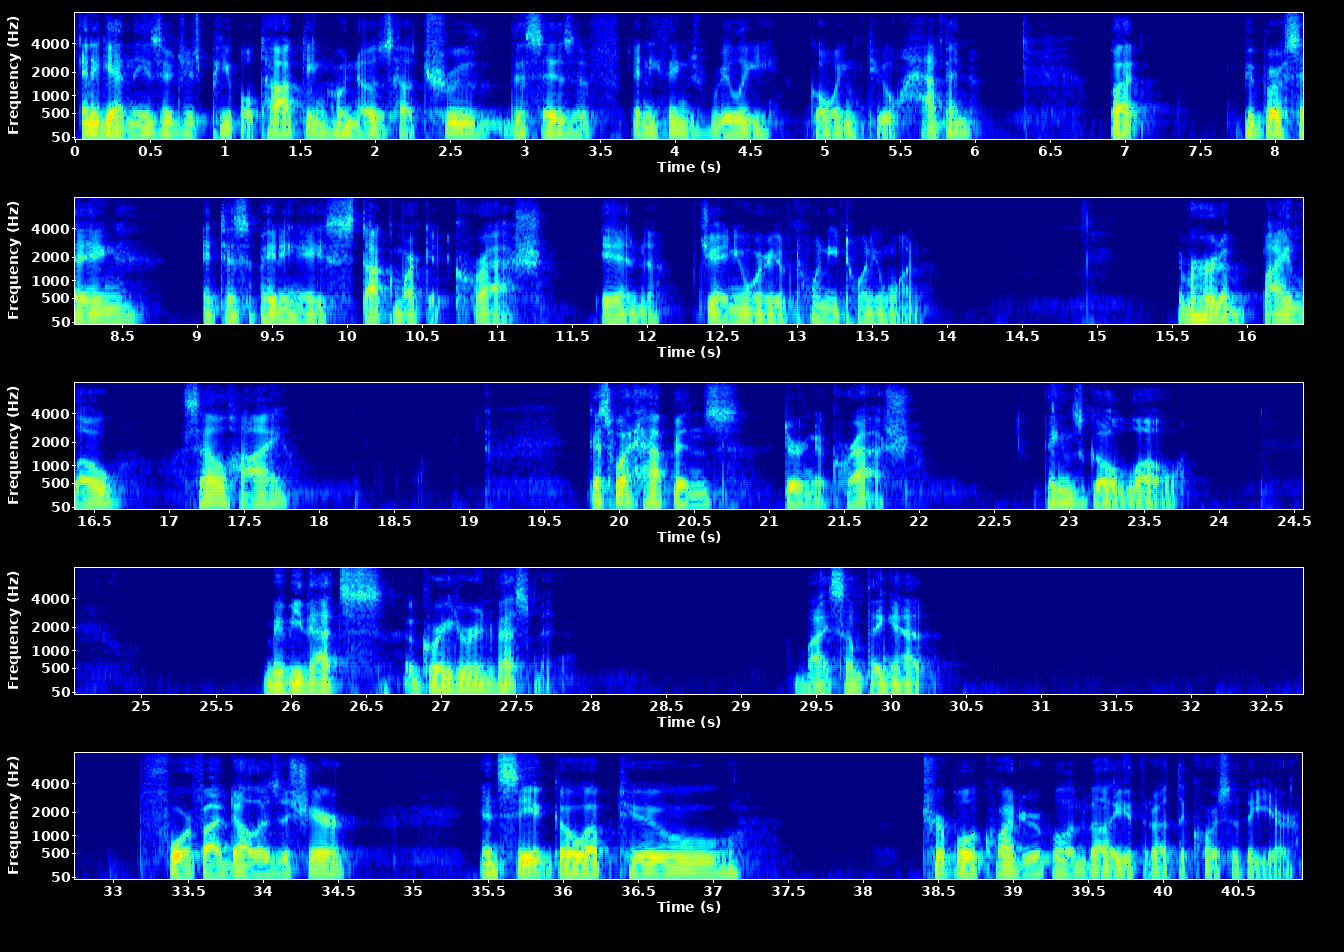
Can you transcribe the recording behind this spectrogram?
And again, these are just people talking. Who knows how true this is, if anything's really going to happen. But people are saying, anticipating a stock market crash in January of 2021. Ever heard of buy low, sell high? Guess what happens during a crash? things go low. Maybe that's a greater investment. Buy something at four or five dollars a share and see it go up to triple quadruple in value throughout the course of the year.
